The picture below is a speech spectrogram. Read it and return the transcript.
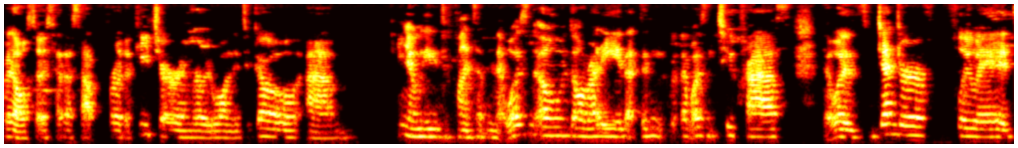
but also set us up for the future and where we wanted to go. You know, we needed to find something that wasn't owned already, that didn't, that wasn't too crass, that was gender fluid,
